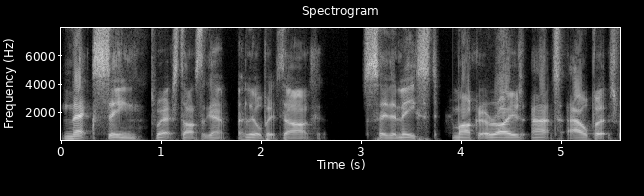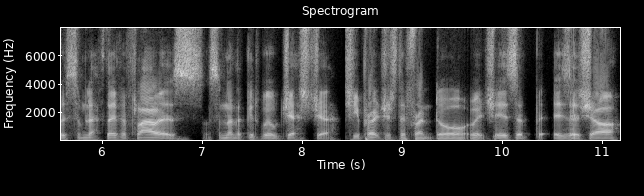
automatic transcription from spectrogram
Next scene where it starts to get a little bit dark, to say the least. Margaret arrives at Albert's with some leftover flowers. That's another goodwill gesture. She approaches the front door, which is a is ajar,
